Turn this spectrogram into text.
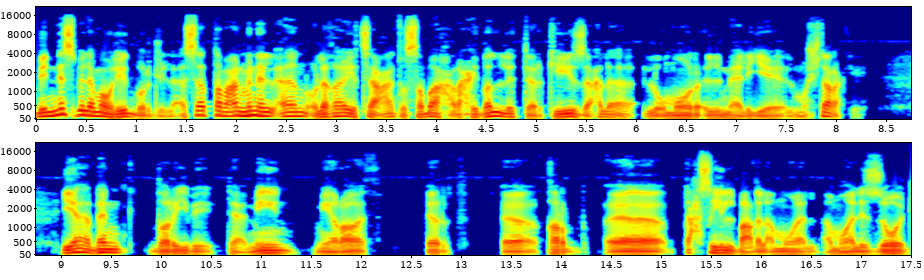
بالنسبة لمواليد برج الأسد طبعا من الآن ولغاية ساعات الصباح رح يضل التركيز على الأمور المالية المشتركة. يا بنك ضريبة تأمين ميراث إرث آه، قرض آه، تحصيل بعض الأموال أموال الزوج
